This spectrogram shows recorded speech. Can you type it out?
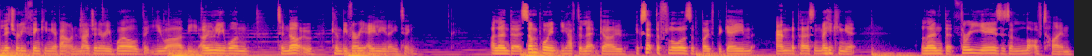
literally thinking about an imaginary world that you are the only one to know can be very alienating. I learned that at some point you have to let go, accept the flaws of both the game and the person making it. I learned that three years is a lot of time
